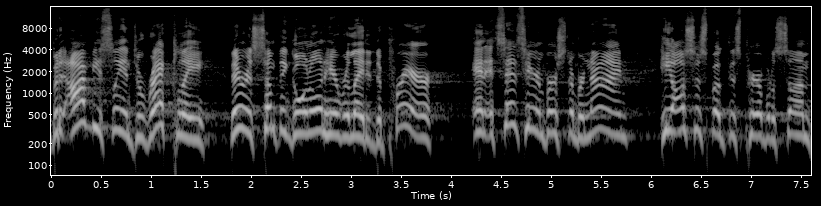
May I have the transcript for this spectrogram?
But obviously and directly, there is something going on here related to prayer. And it says here in verse number nine, he also spoke this parable to some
